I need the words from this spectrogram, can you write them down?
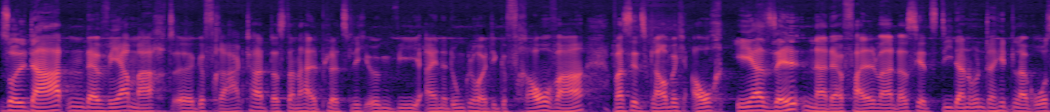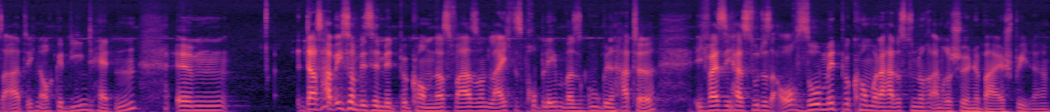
Soldaten der Wehrmacht äh, gefragt hat, dass dann halt plötzlich irgendwie eine dunkelhäutige Frau war, was jetzt glaube ich auch eher seltener der Fall war, dass jetzt die dann unter Hitler großartig noch gedient hätten. Ähm, das habe ich so ein bisschen mitbekommen. Das war so ein leichtes Problem, was Google hatte. Ich weiß nicht, hast du das auch so mitbekommen oder hattest du noch andere schöne Beispiele?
